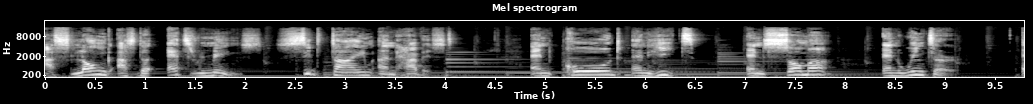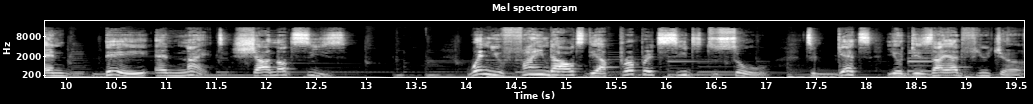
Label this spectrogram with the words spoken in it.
As long as the earth remains, seed time and harvest, and cold and heat, and summer and winter, and day and night shall not cease. When you find out the appropriate seeds to sow, to get your desired future,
